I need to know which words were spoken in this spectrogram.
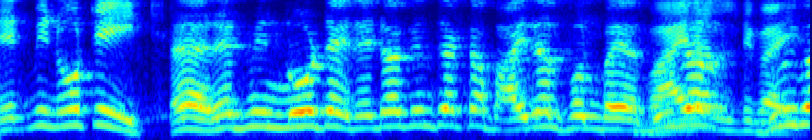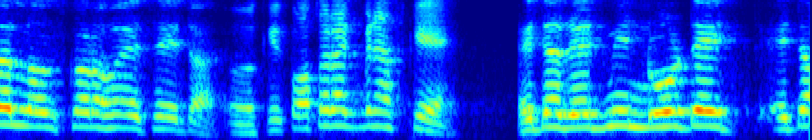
রেডমি নোট এইট হ্যাঁ রেডমি নোট এইট এটাও কিন্তু একটা ভাইরাল ফোন ভাইয়া। দুইবার দুইবার লঞ্চ করা হয়েছে এটা। ওকে কত রাখবেন আজকে? এটা রেডমি নোট এইট এটা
